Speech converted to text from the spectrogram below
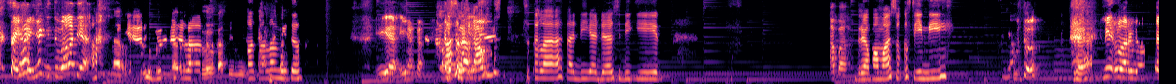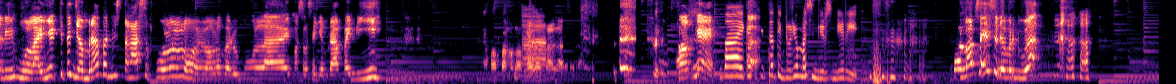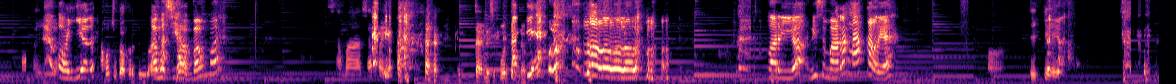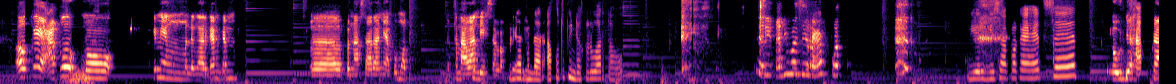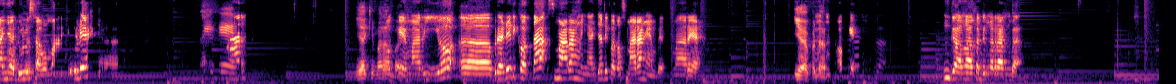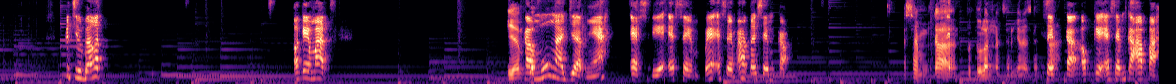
Saya hanya gitu banget ya. Halo, halo. halo Kak Tiwi. Malam gitu. Iya, iya Kak. Kamu. Setelah tadi ada sedikit apa? Drama masuk ke sini. Ya betul. Ya. Ini luar biasa tadi mulainya kita jam berapa nih setengah sepuluh loh ya Allah baru mulai mau selesai jam berapa ini nggak apa-apa nggak apa-apa oke baik kan kita tidurnya masih sendiri sendiri mohon maaf saya sudah berdua iya. Oh iya. Aku juga berdua. Sama siapa, Mar? Sama siapa ya? Jangan disebutin dong. Iya. Lo lo lo lo. Mario di Semarang nakal ya? Oh, dikit. Oke, aku mau mungkin yang mendengarkan kan uh, penasaran ya. Aku mau kenalan deh sama Bentar-bentar, aku tuh pindah keluar tau. Dari tadi masih repot biar bisa pakai headset. Ya udah nanya dulu sama Mario deh oke. Ya gimana oke Mario uh, berada di kota Semarang nih ngajar di kota Semarang ya Mbak? Maria iya benar. Hmm, oke. Okay. enggak enggak kedengeran Mbak. Kecil banget. Oke okay, Mat Ya, Kamu ngajarnya SD, SMP, SMA atau SMK? SMK, kebetulan ngajarnya SMK. SMK, oke SMK apa?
